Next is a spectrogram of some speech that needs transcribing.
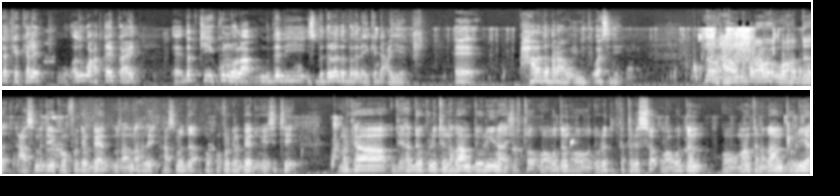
dadka kale adigu waxaad qayb ka ahayd dadkii ku noolaa muddadii isbedelada badan ay ka dhacayeen. Xaaladda baraawe iminka waa sidee? Xaaladda baraawe waa hadda caasimadii koonfur galbeed madax madaxdii caasimada oo koonfur galbeed wey city marka dee hadda kuleta nidaam dowliyana ay jirto waa wadan oo dowlad ka taliso waa wadan oo maanta nidaam dowliya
